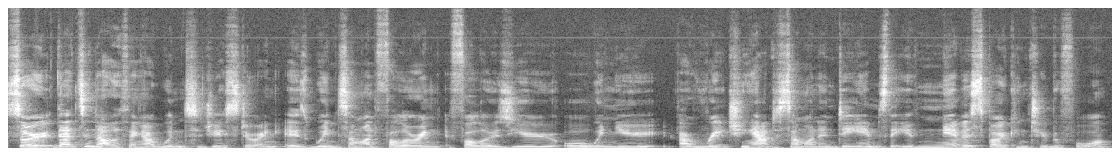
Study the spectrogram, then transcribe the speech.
So that's another thing I wouldn't suggest doing is when someone following follows you or when you are reaching out to someone in DMs that you've never spoken to before,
